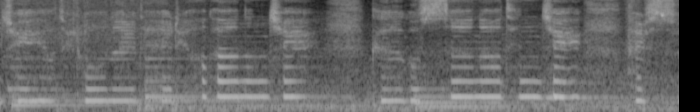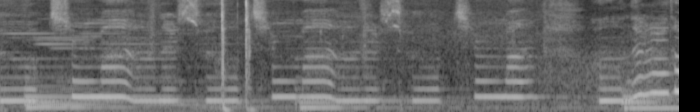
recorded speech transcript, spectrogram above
가는지 어디로 날 데려가는지 그곳은 어딘지 알 수 없지만 알 수 없지만 알 수 없지만 오늘도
